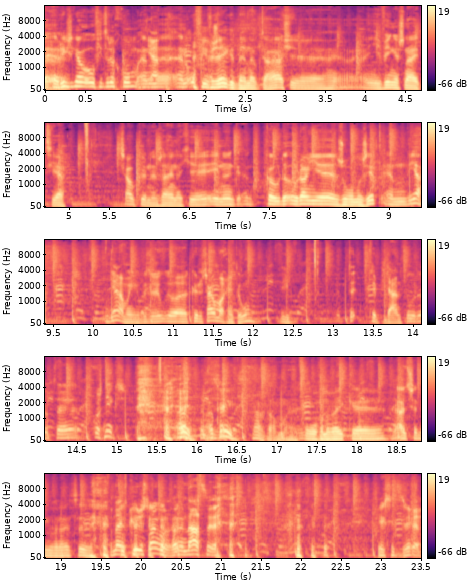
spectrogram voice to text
Eh, een risico of je terugkomt en, Ja. en of je verzekerd bent ook daar. Als je in je vingers snijdt, ja. Het zou kunnen zijn dat je in een code oranje zone zit. En ja, Ja, maar je moet er ook, mag je toe. Die tripje daar naartoe, dat eh, kost niks. oh, oké. Nou, dan eh, volgende week eh, de uitzending vanuit... Vanuit Curaçao, we gaan inderdaad... ik zit te zeggen,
